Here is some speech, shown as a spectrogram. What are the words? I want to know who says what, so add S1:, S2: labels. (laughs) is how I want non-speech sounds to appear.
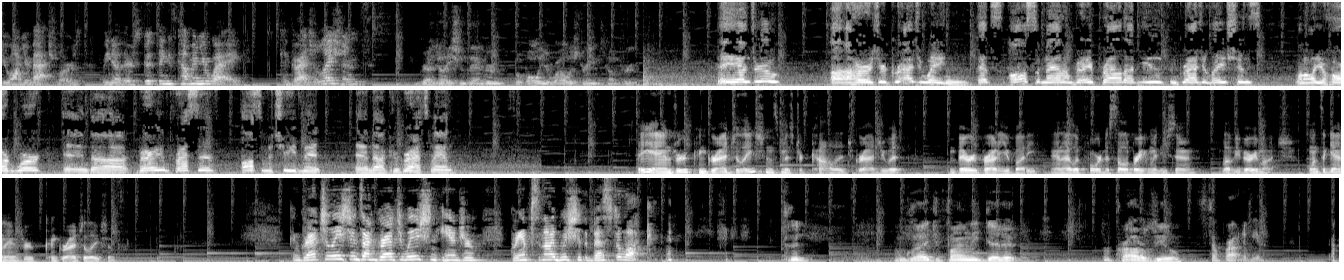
S1: you on your bachelor's. We know there's good things coming your way. Congratulations.
S2: Congratulations, Andrew. Hope all your wildest dreams come true.
S3: Hey, Andrew. Uh, I heard you're graduating. That's awesome, man. I'm very proud of you. Congratulations on all your hard work and uh, very impressive, awesome achievement. And uh, congrats, man.
S4: Hey, Andrew. Congratulations, Mr. College graduate. I'm very proud of you, buddy, and I look forward to celebrating with you soon. Love you very much. Once again, Andrew, congratulations.
S5: Congratulations on graduation, Andrew. Gramps and I wish you the best of luck. (laughs)
S6: Good. I'm glad you finally did it. I'm proud of you.
S5: So proud of you.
